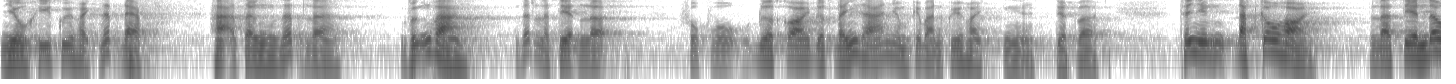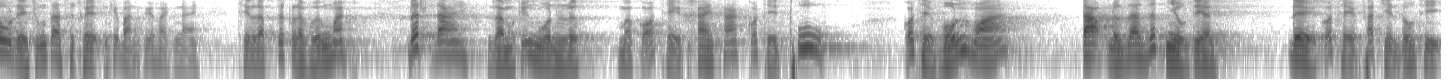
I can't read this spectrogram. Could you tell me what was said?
Nhiều khi quy hoạch rất đẹp, hạ tầng rất là vững vàng, rất là tiện lợi, phục vụ được coi được đánh giá như một cái bản quy hoạch ừ, tuyệt vời. Thế nhưng đặt câu hỏi là tiền đâu để chúng ta thực hiện cái bản quy hoạch này thì lập tức là vướng mắc đất đai là một cái nguồn lực mà có thể khai thác, có thể thu, có thể vốn hóa, tạo được ra rất nhiều tiền để có thể phát triển đô thị.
